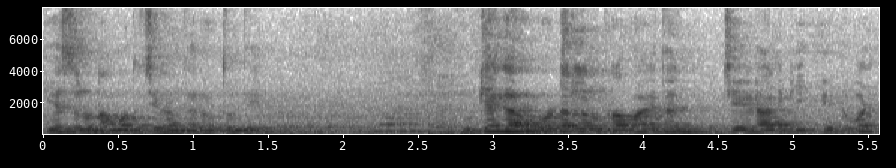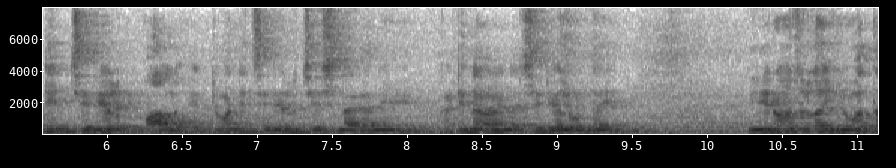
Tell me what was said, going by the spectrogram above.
కేసులు నమోదు చేయడం జరుగుతుంది. ముఖ్యంగా ఓటర్లను ప్రభావితం చేయడానికి ఎటువంటి చర్యలు పాల్ ఎటువంటి చర్యలు చేసినా కానీ కఠినమైన చర్యలు ఉంటాయి. ఈ రోజుల్లో యువత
